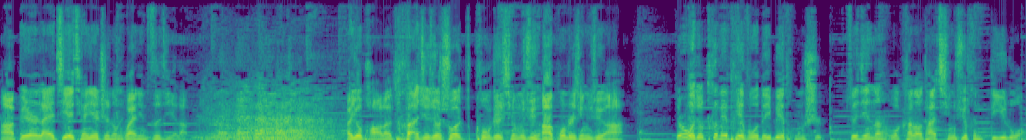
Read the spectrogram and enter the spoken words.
啊，别人来借钱也只能怪你自己了。啊，又跑了，就就说控制情绪啊，控制情绪啊，就是我就特别佩服我的一位同事。最近呢，我看到他情绪很低落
